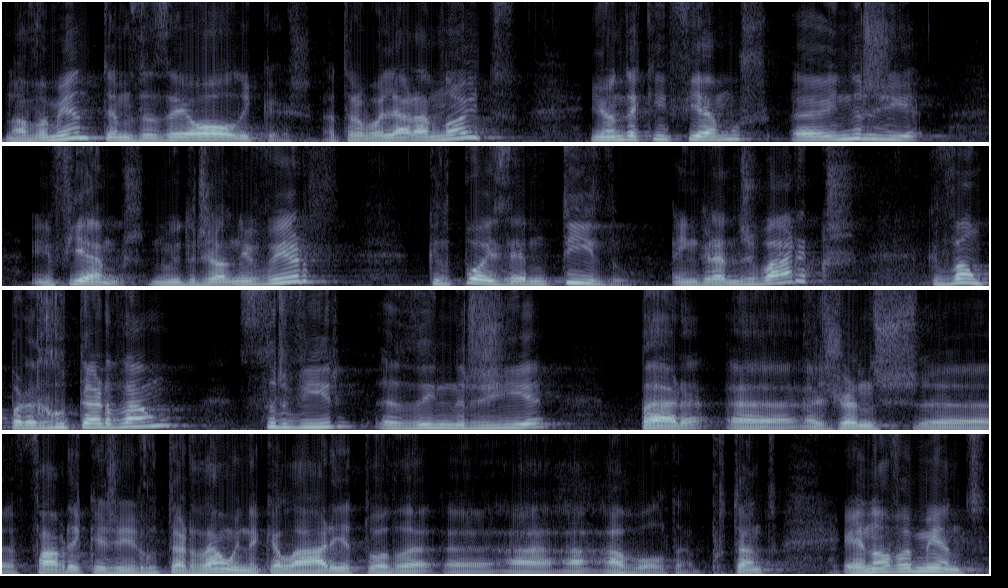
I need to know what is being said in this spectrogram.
Novamente, temos as eólicas a trabalhar à noite e onde é que enfiamos a energia? Enfiamos no hidrogênio verde, que depois é metido em grandes barcos que vão para Roterdão servir de energia para uh, as grandes uh, fábricas em Roterdão e naquela área toda uh, à, à, volta. Portanto, é novamente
